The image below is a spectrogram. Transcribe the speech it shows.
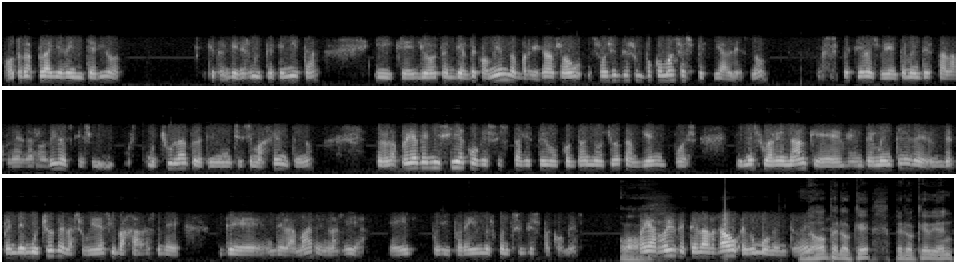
a otra playa de interior, que también es muy pequeñita y que yo también recomiendo, porque claro, son, son sitios un poco más especiales, ¿no? Más especiales, evidentemente, está la playa de Rodiles, que es muy chula, pero tiene muchísima gente, ¿no? Pero la playa de Misieco, que es esta que estoy contando yo, también pues tiene su arenal que evidentemente de- depende mucho de las subidas y bajadas de, de, de la mar en la ría. Y, ahí, pues, y por ahí unos cuantos sitios para comer. Oh. Vaya rollo que te he largado en un momento, ¿eh? No, pero qué, pero qué bien,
